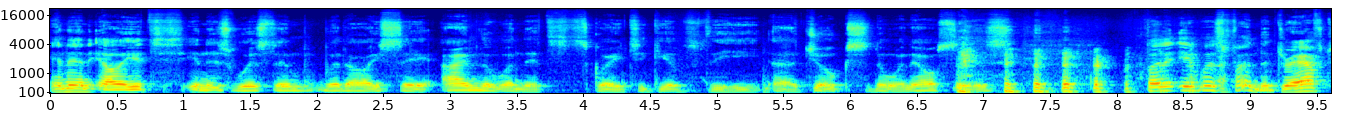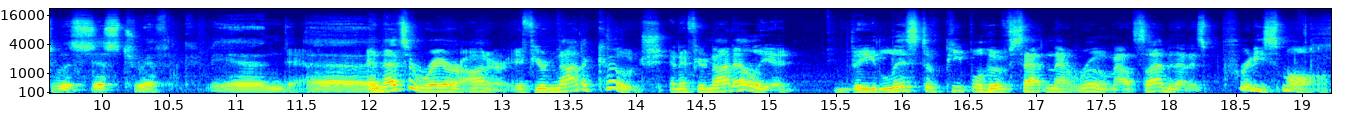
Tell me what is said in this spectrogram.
And then Elliot, in his wisdom, would always say, I'm the one that's going to give the uh, jokes, no one else is. but it was fun. The draft was just terrific. And, yeah. uh, and that's a rare honor. If you're not a coach and if you're not Elliot, the list of people who have sat in that room outside of that is pretty small.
